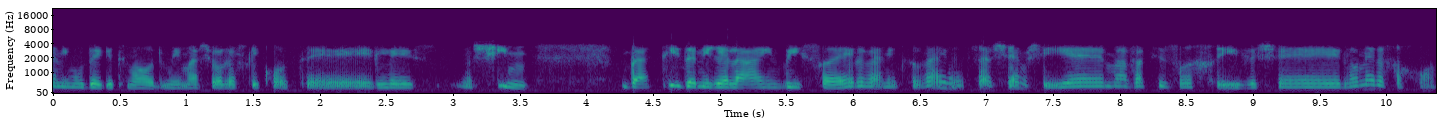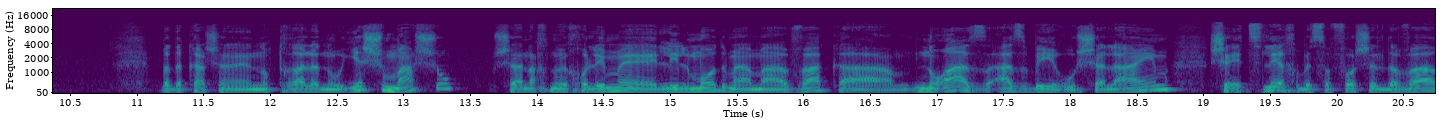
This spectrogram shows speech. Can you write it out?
אני מודאגת מאוד ממה שהולך לקרות אה, לנשים. בעתיד הנראה לעין בישראל, ואני מקווה, אם ירצה השם, שיהיה מאבק אזרחי ושלא נלך אחרון. בדקה שנותרה לנו, יש משהו שאנחנו יכולים אה, ללמוד מהמאבק הנועז אז בירושלים, שהצליח בסופו של דבר,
